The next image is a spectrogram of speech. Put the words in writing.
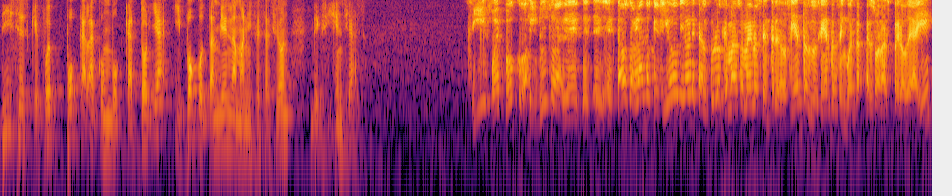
Dices que fue poca la convocatoria y poco también la manifestación de exigencias. Sí, fue poco. Incluso eh, eh, eh, estamos hablando que yo, yo le calculo que más o menos entre 200, 250 personas, pero de ahí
